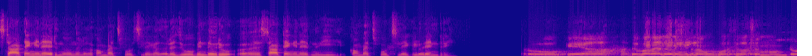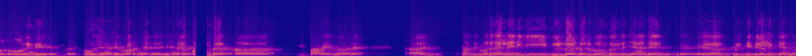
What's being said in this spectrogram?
സ്റ്റാർട്ട് എങ്ങനെയായിരുന്നു എന്നുള്ളത് കോമ്പാറ്റ് സ്പോർട്സിലേക്ക് അതുപോലെ ജോബിന്റെ ഒരു സ്റ്റാർട്ട് എങ്ങനെയായിരുന്നു ഈ കോമ്പാറ്റ് സ്പോർട്സിലേക്കുള്ള ഒരു എൻട്രി ഓക്കെ ആ അത് പറയാനാണെങ്കിൽ നമുക്ക് കുറച്ച് വർഷം മുന്നോട്ട് പോകേണ്ടി വരും. ഇപ്പോ ഞാൻ പറഞ്ഞാൽ ഞാൻ പണ്ട് ഈ പറയുന്ന പോലെ സത്യം പറഞ്ഞാൽ എനിക്ക് ഈ ഫീൽഡുമായിട്ട് ഒരു ബന്ധമില്ല. ഞാൻ ക്രിക്കറ്റ് കളിക്കാന്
